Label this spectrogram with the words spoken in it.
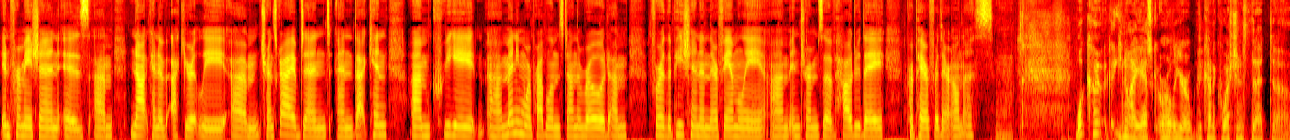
information is um, not kind of accurately um, transcribed, and and that can um, create uh, many more problems down the road um, for the patient and their family um, in terms of how do they prepare for their illness. Mm. What kind? Of, you know, I asked earlier the kind of questions that uh,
